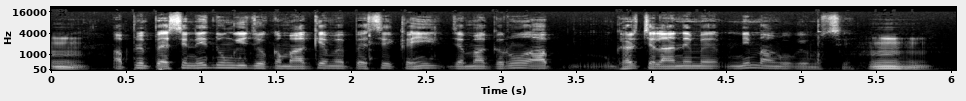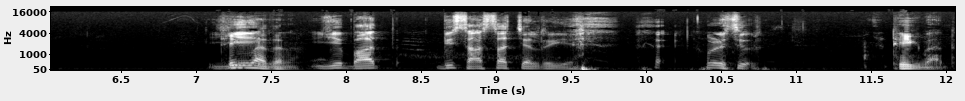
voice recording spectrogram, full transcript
हम्म। अपने पैसे नहीं दूँगी जो कमा के मैं पैसे कहीं जमा करूँ आप घर चलाने में नहीं मांगोगे मुझसे। हम्म हम्म। ठीक बात है ना। ये बात भी साथ साथ चल रही है। ठीक बात।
